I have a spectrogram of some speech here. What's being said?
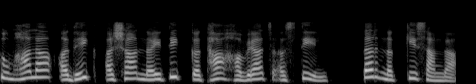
तुम्हाला अधिक अशा नैतिक कथा हव्याच असतील तर नक्की सांगा.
